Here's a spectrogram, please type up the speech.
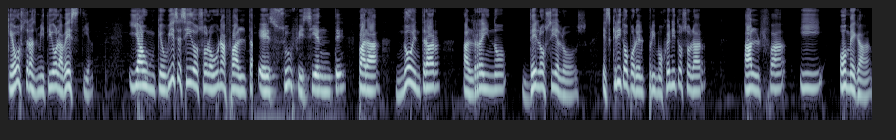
que os transmitió la bestia, y aunque hubiese sido solo una falta, es suficiente para no entrar al reino de los cielos, escrito por el primogénito solar, Alfa y Omega.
